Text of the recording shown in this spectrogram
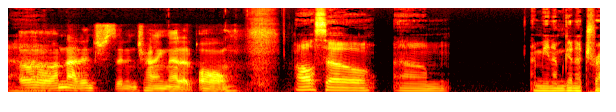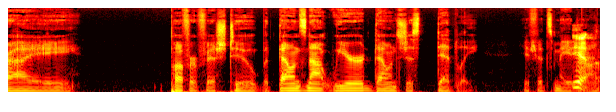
Uh, Oh, I'm not interested in trying that at all. Also, um, I mean, I'm gonna try pufferfish too, but that one's not weird. That one's just deadly if it's made Yeah,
